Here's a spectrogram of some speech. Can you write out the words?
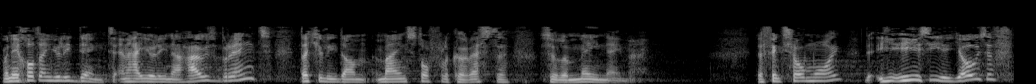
wanneer God aan jullie denkt en hij jullie naar huis brengt, dat jullie dan mijn stoffelijke resten zullen meenemen. Dat vind ik zo mooi. Hier, zie je Jozef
